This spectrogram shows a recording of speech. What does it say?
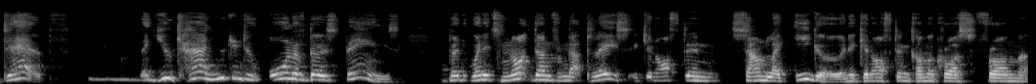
depth. Mm. Like you can, you can do all of those things. But when it's not done from that place, it can often sound like ego and it can often come across from,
